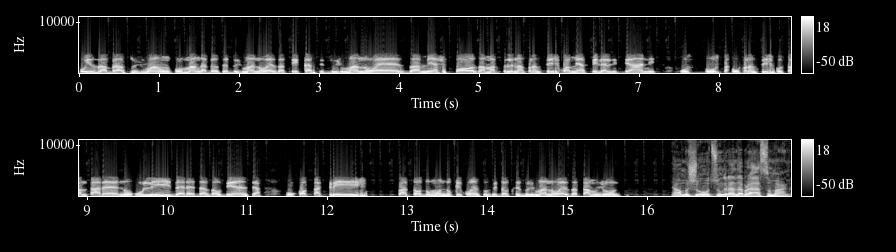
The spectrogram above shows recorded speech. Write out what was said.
Os abraços vão pro Manga Doce dos Manuesa, Ticassi dos Manuesa, minha esposa Marcelina Francisco, a minha filha Lidiane, o, o, o Francisco Santareno, o líder das audiências, o Cota Cris, para todo mundo que conhece os Vidoxi dos Manuesa, tamo juntos. Vamos juntos, um grande abraço, mano.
